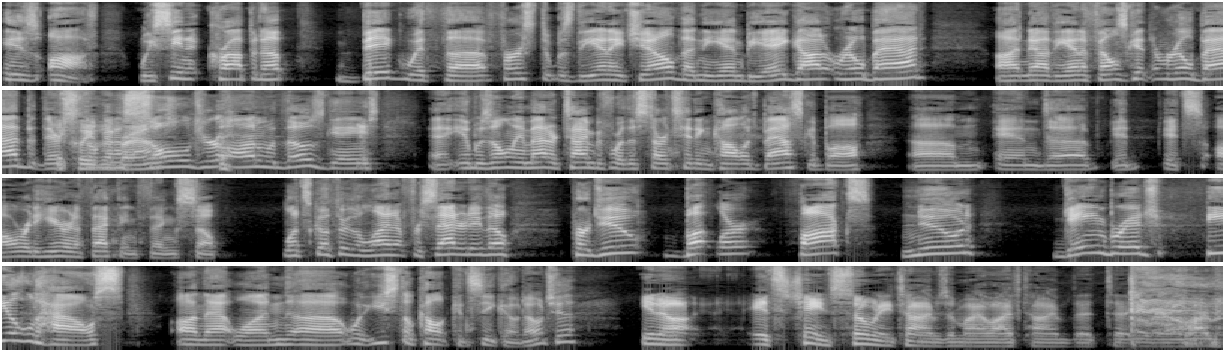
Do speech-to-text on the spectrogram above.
is off. We've seen it cropping up big with uh, first it was the NHL, then the NBA got it real bad. Uh, now the NFL's getting it real bad, but they're The still going to soldier on with those games. Uh, it was only a matter of time before this starts hitting college basketball, um, and uh, it, it's already here and affecting things. So let's go through the lineup for Saturday, though. Purdue, Butler, Fox, noon, Gainbridge, Fieldhouse on that one. Uh, well, you still call it Conseco, don't you? You know, it's changed so many times in my lifetime that uh, you know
